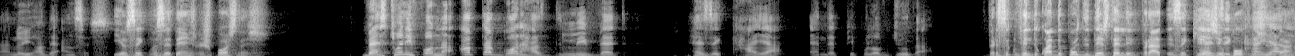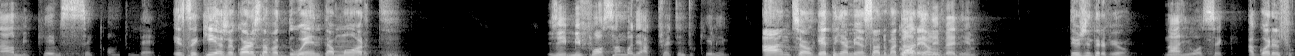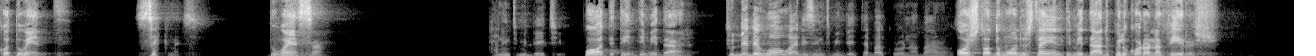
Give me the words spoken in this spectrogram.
And I know you have the answers. e eu sei que você tem as respostas. Verse 24 Now, after God has delivered Hezekiah and the people of Judah, Versículo 24: Depois de Deus ter livrado Ezequias e o povo de Judá, now became sick unto death. Ezequias agora estava doente à morte. You see, before somebody had threatened to kill him, Antes alguém tinha ameaçado matar God ele. delivered him. Deus interviu. Now he was sick. Agora ele ficou doente. Sickness Doença can intimidate you. pode te intimidar. Today, the whole world is intimidated by coronavirus. Hoje todo mundo está intimidado pelo coronavírus.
